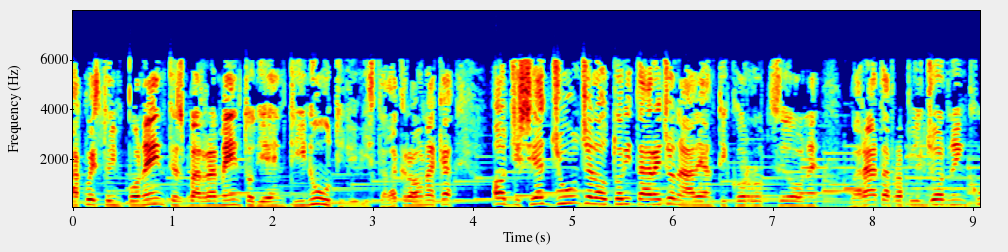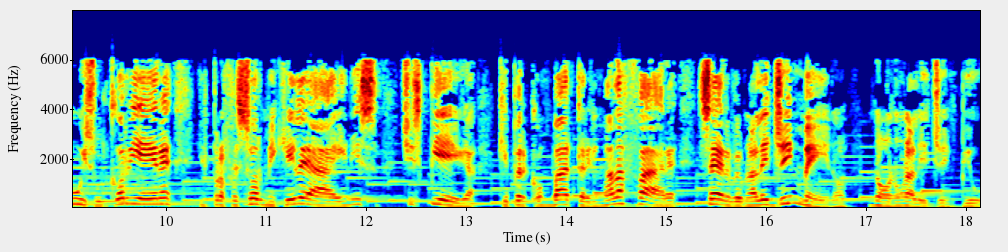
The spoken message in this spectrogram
A questo imponente sbarramento di enti inutili, vista la cronaca, oggi si aggiunge l'autorità regionale anticorruzione, varata proprio il giorno in cui sul Corriere il professor Michele Ainis ci spiega che per combattere il malaffare serve una legge in meno, non una legge in più.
